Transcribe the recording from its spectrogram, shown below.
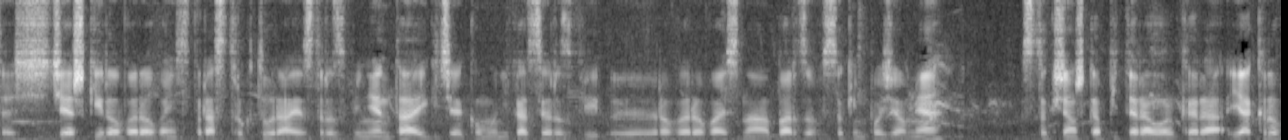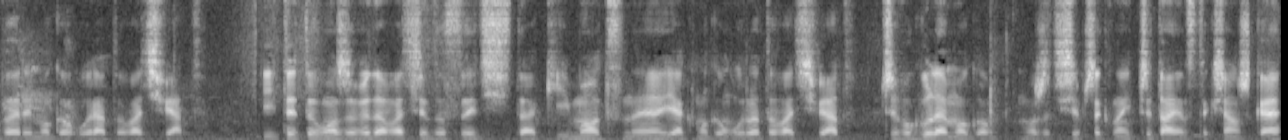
te ścieżki rowerowe, infrastruktura jest rozwinięta i gdzie komunikacja y, rowerowa jest na bardzo wysokim poziomie. Jest to książka Petera Walkera Jak rowery mogą uratować świat. I tytuł może wydawać się dosyć taki mocny, jak mogą uratować świat. Czy w ogóle mogą? Możecie się przekonać czytając tę książkę.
